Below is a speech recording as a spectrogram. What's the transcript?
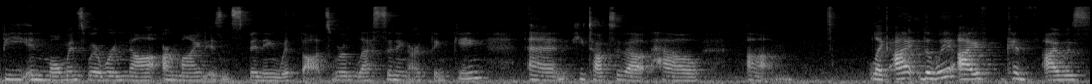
be in moments where we're not our mind isn't spinning with thoughts. We're lessening our thinking. And he talks about how um, like i the way i can i was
